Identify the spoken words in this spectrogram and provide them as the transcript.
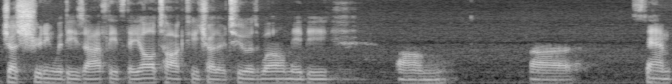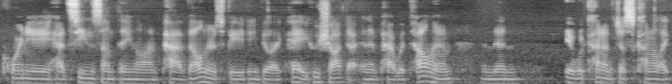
just shooting with these athletes, they all talk to each other too as well. Maybe um, uh, Sam Cournoyer had seen something on Pat Vellner's feed, and he'd be like, "Hey, who shot that?" And then Pat would tell him, and then it would kind of just kind of like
